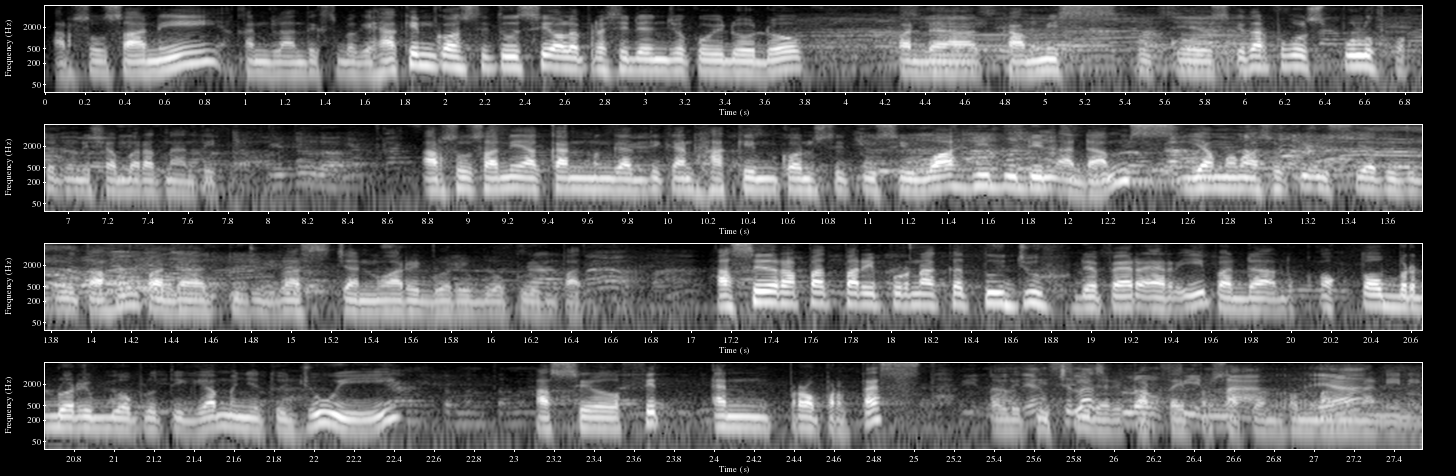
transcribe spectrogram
Arsul Sani akan dilantik sebagai Hakim Konstitusi oleh Presiden Joko Widodo pada Kamis pukul sekitar pukul 10 waktu Indonesia Barat nanti. Arsul Sani akan menggantikan Hakim Konstitusi Wahidudin Adams yang memasuki usia 70 tahun pada 17 Januari 2024. Hasil rapat paripurna ke-7 DPR RI pada Oktober 2023 menyetujui hasil fit and proper test politisi dari Partai Persatuan ya, Pembangunan ini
